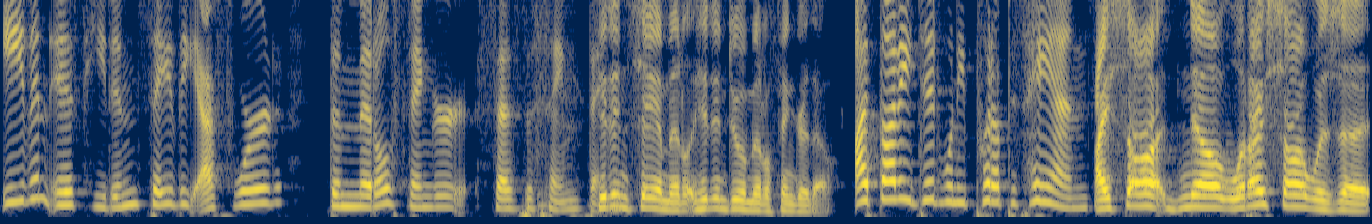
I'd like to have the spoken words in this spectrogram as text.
even if he didn't say the F word, the middle finger says the same thing. He didn't say a middle. He didn't do a middle finger though. I thought he did when he put up his hands. I saw no. What I saw was uh,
